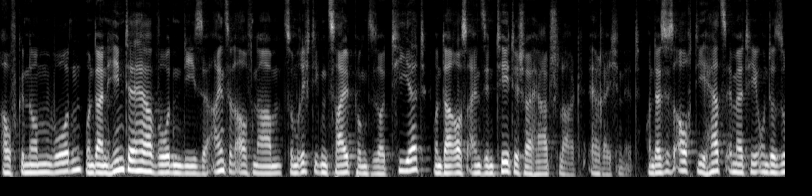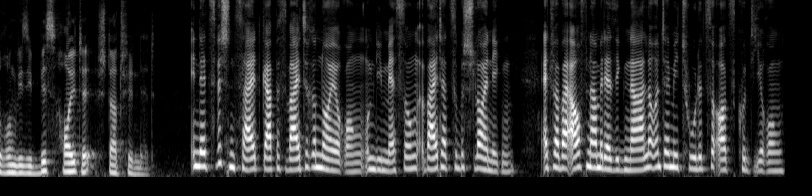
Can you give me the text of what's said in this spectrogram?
aufgenommen wurden und dann hinterher wurden diese Einzelaufnahmen zum richtigen Zeitpunkt sortiert und daraus ein synthetischer Herzschlag errechnet. Und das ist auch die Herz-MRT-Untersuchung, wie sie bis heute stattfindet. In der Zwischenzeit gab es weitere Neuerungen, um die Messung weiter zu beschleunigen, etwa bei Aufnahme der Signale und der Methode zur Ortskodierung.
